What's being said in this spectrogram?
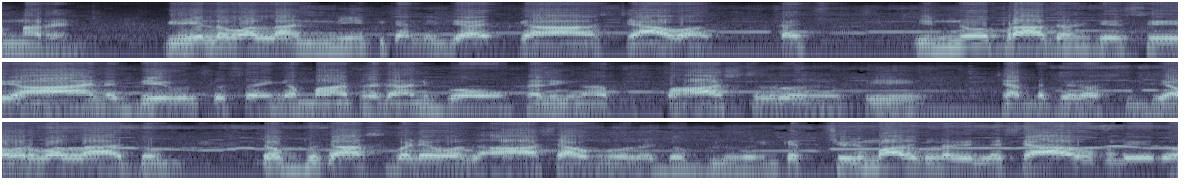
ఉన్నారండి. వీళ్ళ వల్ల నీతిగా నిజాయితీగా సేవ ఎన్నో ప్రార్థన చేసి ఆయన దేవుడితో స్వయంగా మాట్లాడే అనుభవం కలిగిన పాస్టర్కి చెడ్డ పేరు వస్తుంది. ఎవరి వల్ల డబ్బు డబ్బుకి ఆశపడే వాళ్ళు ఆ సేవకుల వల్ల డబ్బులు. ఇంకా చెడు మార్గంలో వెళ్ళే సేవకులు ఏదో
